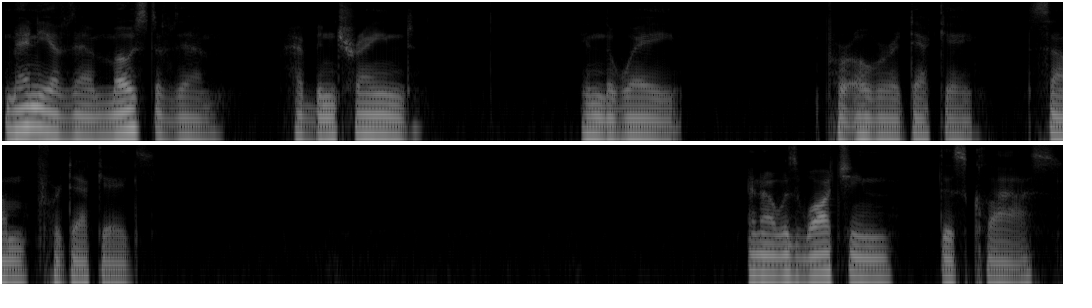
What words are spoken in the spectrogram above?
Many of them, most of them, have been trained in the way for over a decade, some for decades. And I was watching this class,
